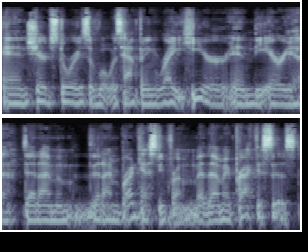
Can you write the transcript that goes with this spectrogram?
and shared stories of what was happening right here in the area that I'm that I'm broadcasting from, that my practice is.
